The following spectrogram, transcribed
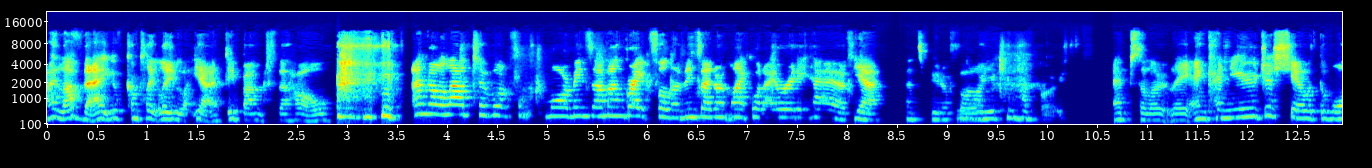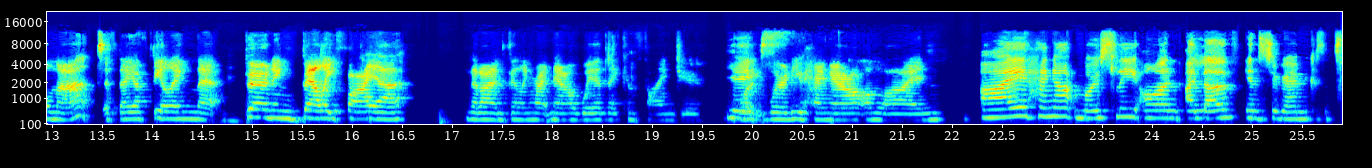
I love that. You've completely, yeah, debunked the whole. I'm not allowed to want for more. It means I'm ungrateful. It means I don't like what I already have. Yeah, that's beautiful. no, you can have both. Absolutely. And can you just share with the walnuts if they are feeling that burning belly fire that I am feeling right now, where they can find you? Yes. Where, where do you hang out online? I hang out mostly on, I love Instagram because it's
